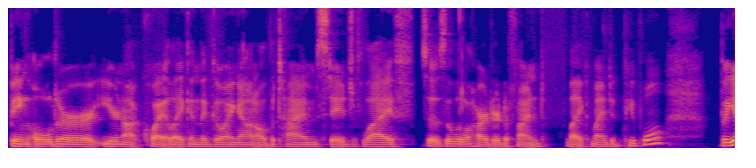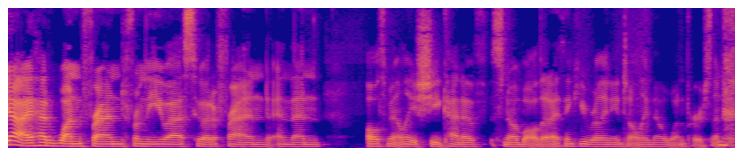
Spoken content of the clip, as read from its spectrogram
being older, you're not quite like in the going out all the time stage of life. So it's a little harder to find like minded people. But yeah, I had one friend from the US who had a friend, and then ultimately she kind of snowballed it. I think you really need to only know one person.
